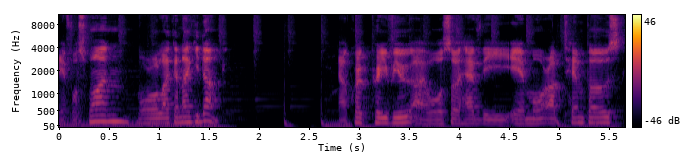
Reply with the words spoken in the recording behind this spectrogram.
Air Force 1, more like a Nike Dunk. Now quick preview, I also have the Air More Up Tempos,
